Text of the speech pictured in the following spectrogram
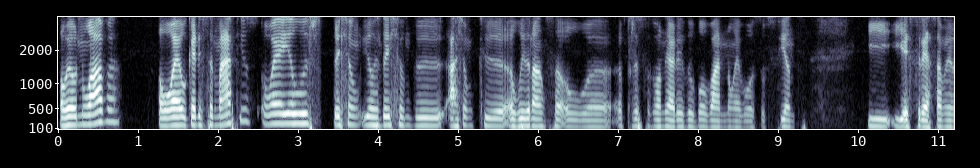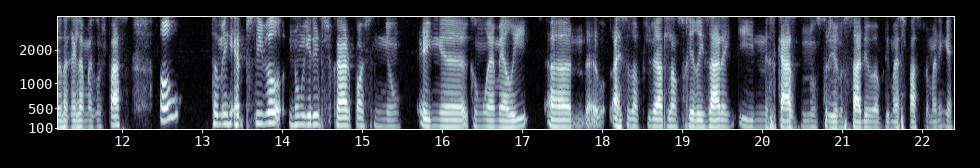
ou é o Noaba, ou é o Garrison Matthews, ou é eles deixam, eles deixam de. acham que a liderança ou a, a presença balneária do Boban não é boa o suficiente e, e seria essa a maneira de arranjar mais um espaço, ou também é possível não irem buscar posto nenhum em, uh, com o MLI, uh, essas oportunidades não se realizarem e nesse caso não seria necessário abrir mais espaço para mais ninguém.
